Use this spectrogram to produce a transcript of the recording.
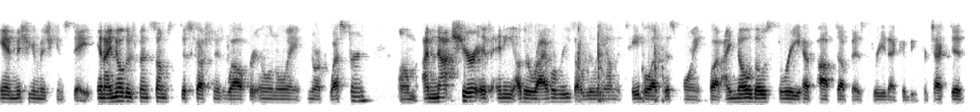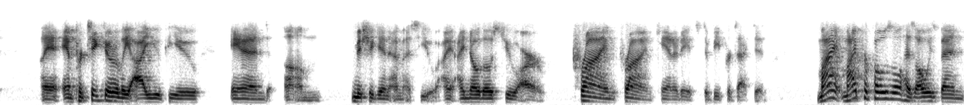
and Michigan, Michigan State. And I know there's been some discussion as well for Illinois Northwestern. Um, I'm not sure if any other rivalries are really on the table at this point, but I know those three have popped up as three that could be protected, and particularly IUPU and um, Michigan MSU. I, I, know those two are prime prime candidates to be protected. My my proposal has always been,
